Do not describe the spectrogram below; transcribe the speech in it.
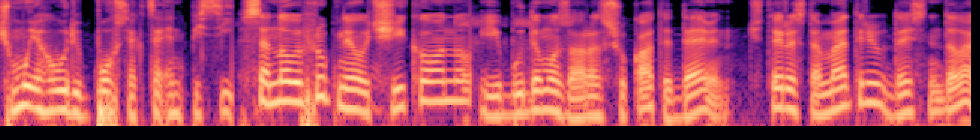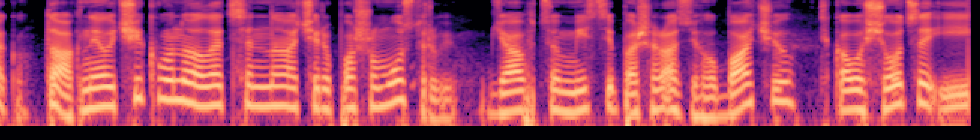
Чому я говорю бос, як це NPC? Все, новий фрукт неочікувано, і будемо зараз шукати, де він. 400 метрів десь недалеко. Так, неочікувано, але це на Черепашому острові. Я в цьому місці перший раз його бачу. Цікаво, що це і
